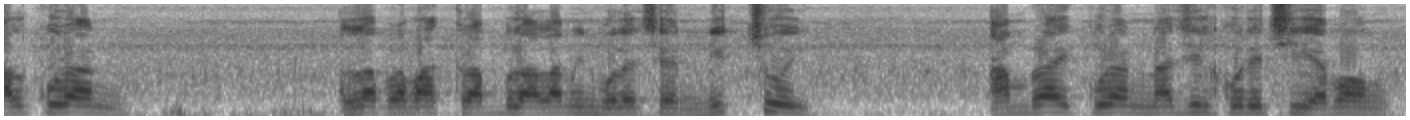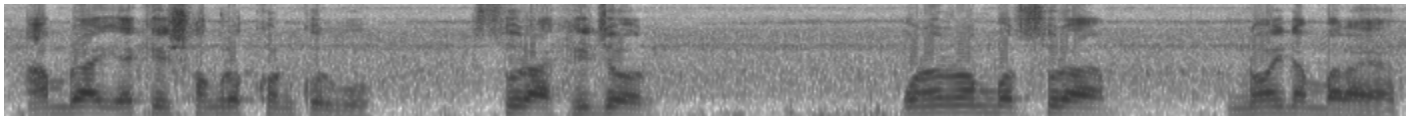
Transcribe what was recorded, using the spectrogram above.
আল কোরআন আল্লাহ পাক রাব্বুল আলামিন বলেছেন, নিশ্চয়ই আমরাই কোরআন নাজিল করেছি এবং আমরাই একে সংরক্ষণ করব। সুরা হিজর, পনেরো নম্বর সুরা, নয় নম্বর আয়াত।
